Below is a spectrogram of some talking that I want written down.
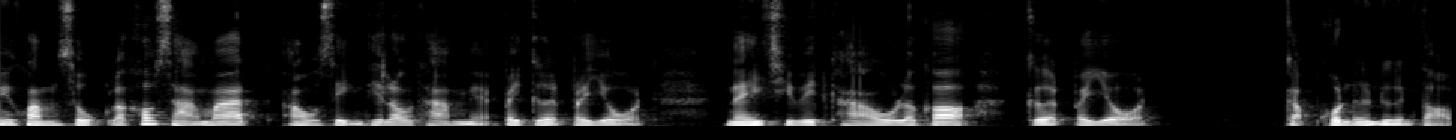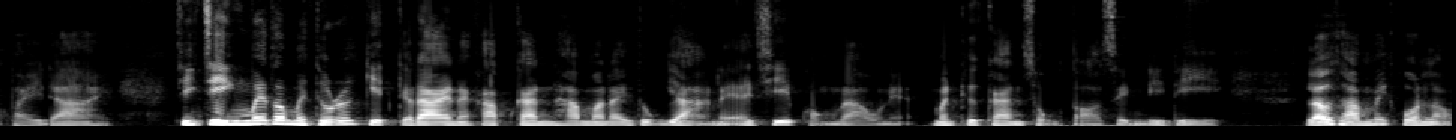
มีความสุขแล้วเขาสามารถเอาสิ่งที่เราทำเนี่ยไปเกิดประโยชน์ในชีวิตเขาแล้วก็เกิดประโยชน์กับคนอื่นๆต่อไปได้ จริงๆ ไม่ต้องเป็นธุรกิจก็ได้นะครับ การทำอะไรทุกอย่างในอาชีพของเราเนี่ยมันคือการส่งต่อสิ่งดีๆ แล้วทำให้คนเหล่า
